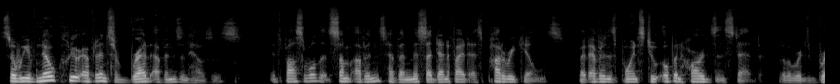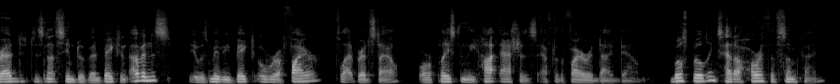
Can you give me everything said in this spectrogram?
So we have no clear evidence of bread ovens in houses. It's possible that some ovens have been misidentified as pottery kilns, but evidence points to open hearths instead. In other words, bread does not seem to have been baked in ovens. It was maybe baked over a fire, flatbread style, or placed in the hot ashes after the fire had died down. Most buildings had a hearth of some kind.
